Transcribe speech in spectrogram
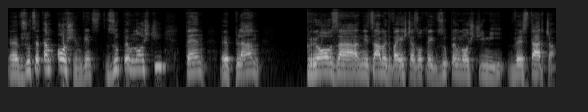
e, wrzucę tam 8, więc w zupełności ten e, plan Pro za niecałe 20 zł w zupełności mi wystarcza.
